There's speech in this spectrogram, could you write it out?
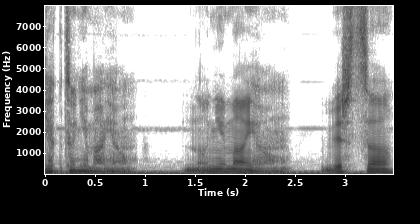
Jak to nie mają? No nie mają. Wiesz co?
